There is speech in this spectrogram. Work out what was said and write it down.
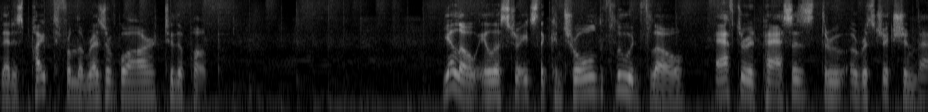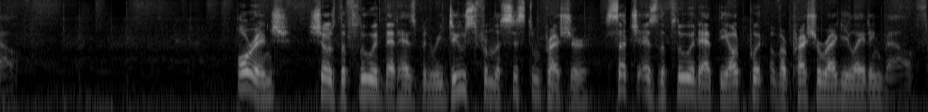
that is piped from the reservoir to the pump. Yellow illustrates the controlled fluid flow after it passes through a restriction valve. Orange shows the fluid that has been reduced from the system pressure, such as the fluid at the output of a pressure regulating valve.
